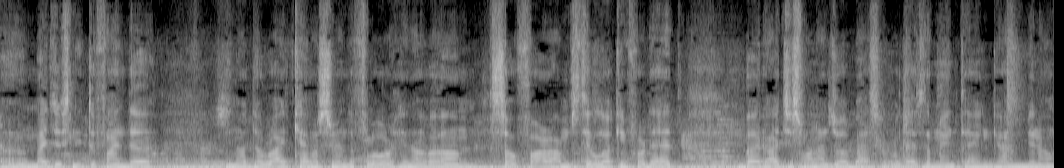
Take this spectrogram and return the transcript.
Um, I just need to find the, you know, the right chemistry on the floor. You know, um, so far I'm still looking for that but I just want to enjoy basketball. That's the main thing. Um, you know,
